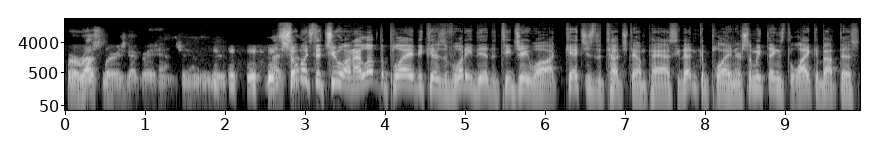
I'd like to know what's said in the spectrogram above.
For a wrestler, he's got great hands. You know, nice so stuff. much to chew on. I love the play because of what he did to T.J. Watt. Catches the touchdown pass. He doesn't complain. There's so many things to like about this,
